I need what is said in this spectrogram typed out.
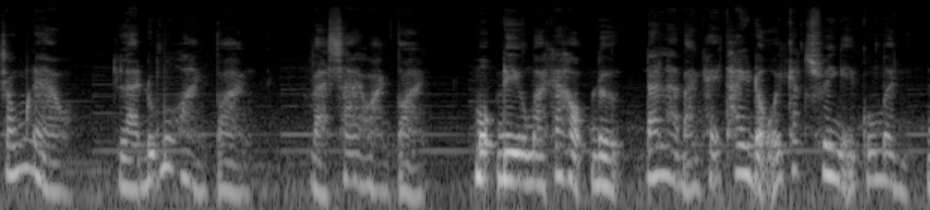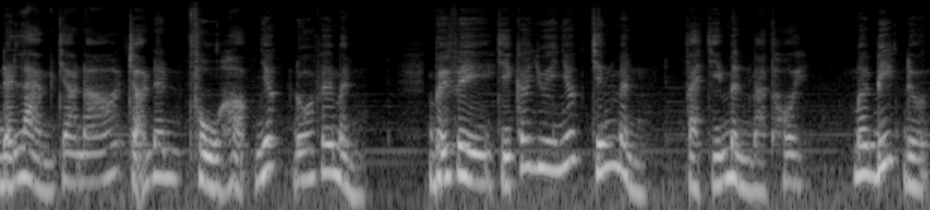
sống nào là đúng hoàn toàn và sai hoàn toàn một điều mà kha học được đó là bạn hãy thay đổi cách suy nghĩ của mình để làm cho nó trở nên phù hợp nhất đối với mình. Bởi vì chỉ có duy nhất chính mình và chỉ mình mà thôi mới biết được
